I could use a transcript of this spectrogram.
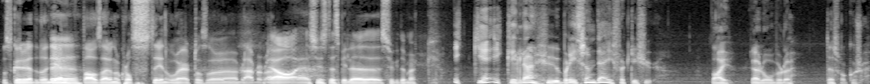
Så skal du redde den Det- jenta, og så er det noe kloster involvert, og så bla, bla, bla. Ja, jeg syns det spillet sugde møkk. Ikke, ikke la hun bli som deg, 47. Nei, jeg lover det. Det skal ikke skje.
